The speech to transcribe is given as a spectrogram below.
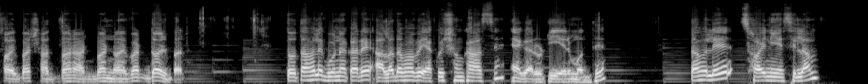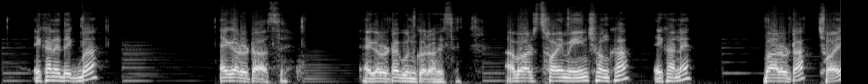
ছয়বার, সাতবার, আটবার, নয়বার দশ বার তো তাহলে গুণাকারে আলাদাভাবে একই সংখ্যা আছে, এগারোটি এর মধ্যে। তাহলে ছয় নিয়েছিলাম। এখানে দেখবা এগারোটা আছে। এগারোটা গুণ করা হয়েছে। আবার ছয় মেইন সংখ্যা, এখানে বারোটা, ছয়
